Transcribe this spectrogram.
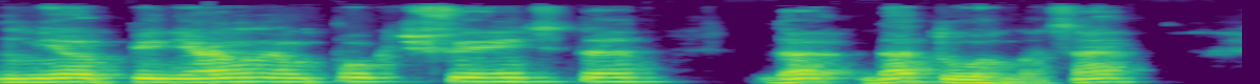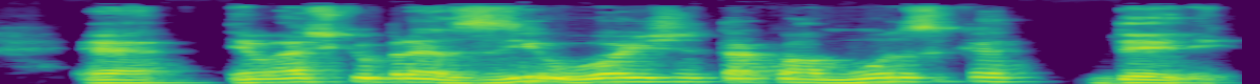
minha opinião é um pouco diferente da, da, da turma, sabe? É, eu acho que o Brasil hoje está com a música dele,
